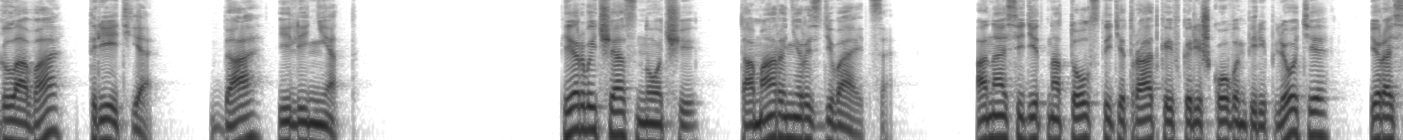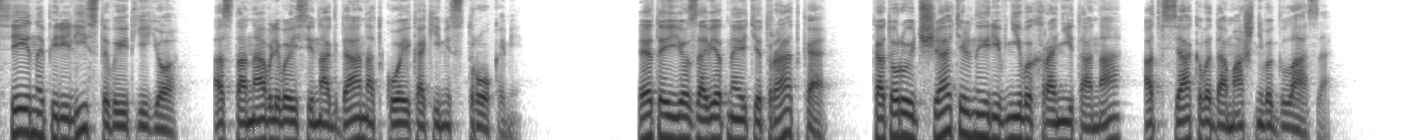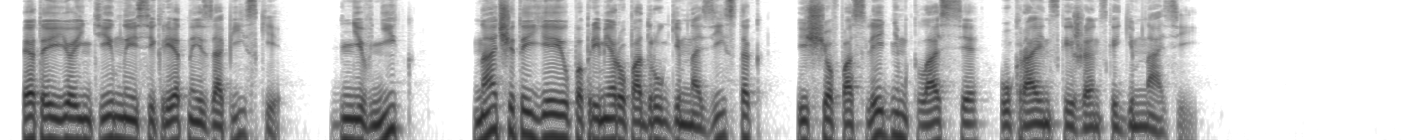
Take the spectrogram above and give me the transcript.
Глава третья. Да или нет? Первый час ночи. Тамара не раздевается. Она сидит над толстой тетрадкой в корешковом переплете и рассеянно перелистывает ее, останавливаясь иногда над кое-какими строками. Это ее заветная тетрадка, которую тщательно и ревниво хранит она от всякого домашнего глаза. Это ее интимные секретные записки, дневник, начатый ею по примеру подруг-гимназисток еще в последнем классе Украинской женской гимназии.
